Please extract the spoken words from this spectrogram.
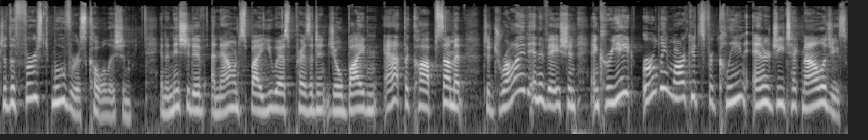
to the First Movers Coalition, an initiative announced by U.S. President Joe Biden at the COP summit to drive innovation and create early markets for clean energy technologies.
